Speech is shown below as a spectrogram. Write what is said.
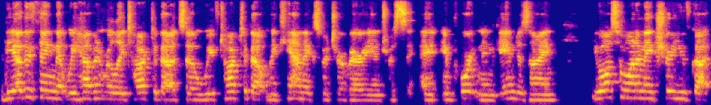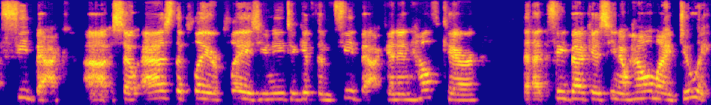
the other thing that we haven't really talked about, so we've talked about mechanics, which are very interesting, important in game design. You also want to make sure you've got feedback. Uh, so as the player plays, you need to give them feedback. And in healthcare, that feedback is, you know, how am I doing,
